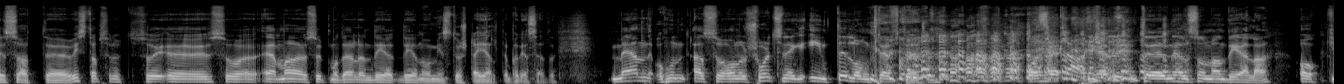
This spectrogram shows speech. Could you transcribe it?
Eh, Så att eh, visst, absolut. Så, eh, så Emma, supermodellen, det, det är nog min största hjälte på det sättet. Men hon, alltså Arnold Schwarzenegger inte långt efter. och he- heller inte Nelson Mandela. Och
